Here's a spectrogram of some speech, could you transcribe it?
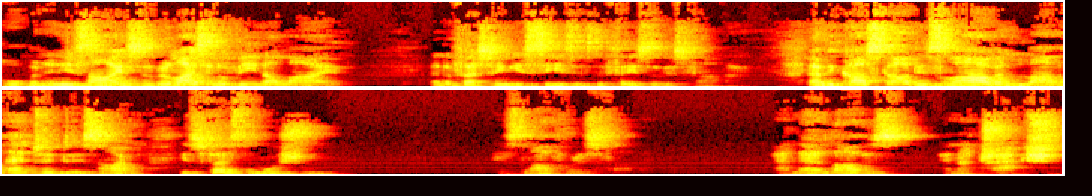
opening his eyes and realizing of being alive. And the first thing he sees is the face of his father. And because God is love and love enters into his heart, his first emotion is love for his father. And that love is an attraction.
